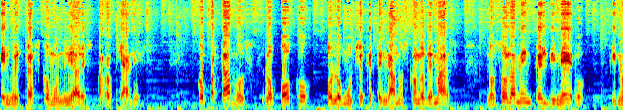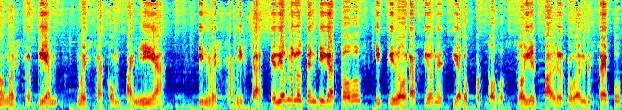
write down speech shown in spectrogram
en nuestras comunidades parroquiales. Compartamos lo poco o lo mucho que tengamos con los demás. No solamente el dinero, sino nuestro tiempo, nuestra compañía y nuestra amistad. Que Dios me los bendiga a todos y pido oraciones y oro por todos. Soy el Padre Rubén Restrepo,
